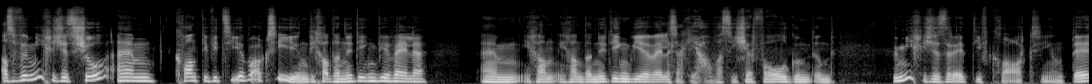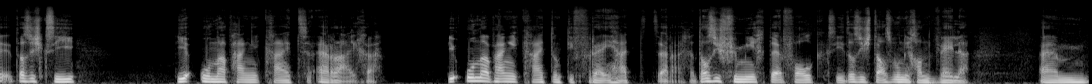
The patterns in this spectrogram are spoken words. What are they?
Also für mich ist es schon ähm, quantifizierbar gewesen und ich habe da nicht irgendwie wollen, ähm, ich habe ich da nicht irgendwie wollen sagen, ja, was ist Erfolg und, und für mich ist es relativ klar gewesen und de, das ist gewesen, die Unabhängigkeit zu erreichen, die Unabhängigkeit und die Freiheit zu erreichen. Das ist für mich der Erfolg gewesen. Das ist das, was ich an wählen. Ähm,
